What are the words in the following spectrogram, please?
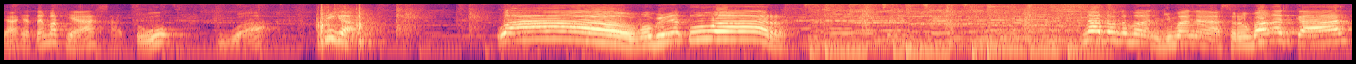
Ya, kita tembak ya. Satu, dua, tiga. Wow, mobilnya keluar. Nah teman-teman, gimana? Seru banget kan?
